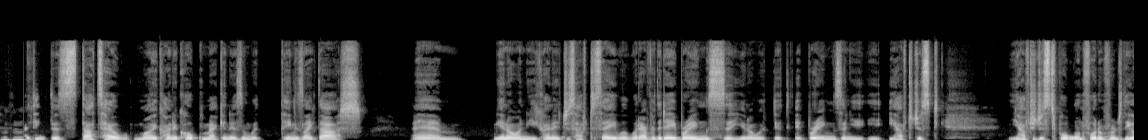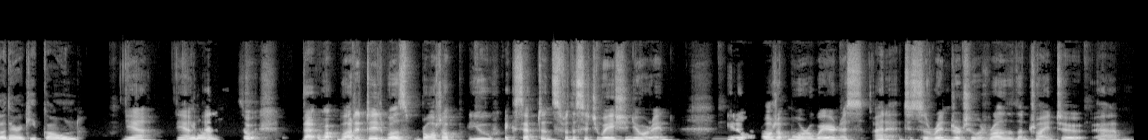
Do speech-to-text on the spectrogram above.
hmm i think there's that's how my kind of coping mechanism with things like that um you know and you kind of just have to say well whatever the day brings uh, you know it, it, it brings and you, you you have to just you have to just put one foot in front of the other and keep going Yeah, yeah. you know And so that what, what it did was brought up you acceptance for the situation you were in. You know, brought up more awareness and uh, to surrender to it rather than trying to um,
